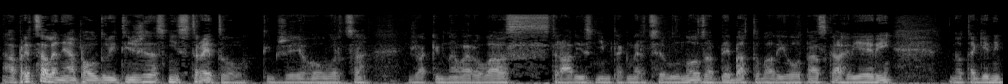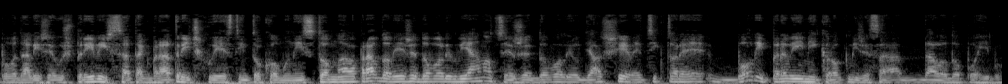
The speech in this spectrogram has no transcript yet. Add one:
A predsa len neaplaudujú tým, že sa s ním stretol, tým, že jeho hovorca Žakim Navaroval strávil s ním takmer celú noc a debatovali o otázkach viery. No tak jedni povedali, že už príliš sa tak bratričkuje s týmto komunistom, no ale pravdou je, že dovolil Vianoce, že dovolil ďalšie veci, ktoré boli prvými krokmi, že sa dalo do pohybu.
